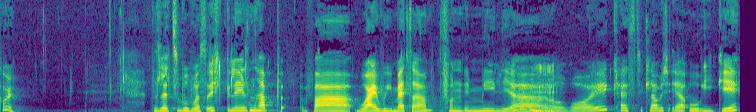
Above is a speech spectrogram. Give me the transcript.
Cool. Das letzte Buch, was ich gelesen habe, war Why We Matter von Emilia Hm. Roig, heißt die, glaube ich, R-O-I-G.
